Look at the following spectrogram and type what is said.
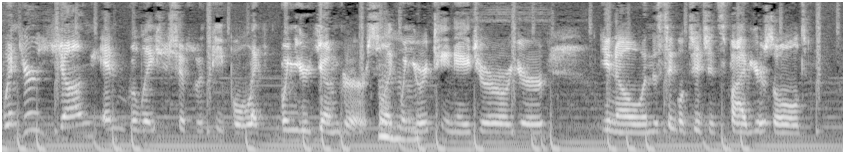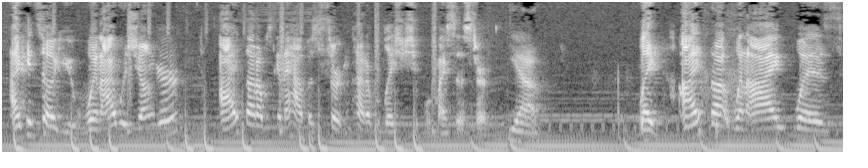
when you're young in relationships with people, like when you're younger, so like mm-hmm. when you're a teenager or you're, you know, in the single digits, five years old, I can tell you when I was younger, I thought I was going to have a certain kind of relationship with my sister. Yeah. Like I thought when I was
